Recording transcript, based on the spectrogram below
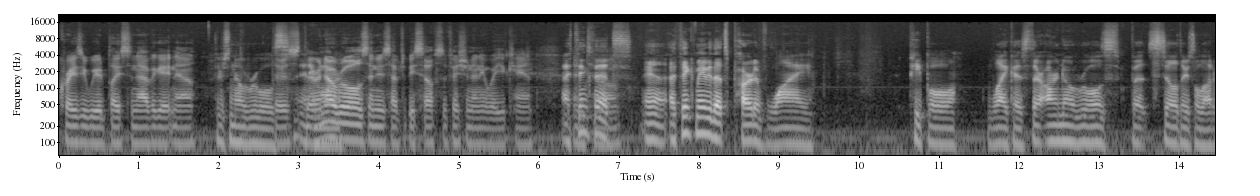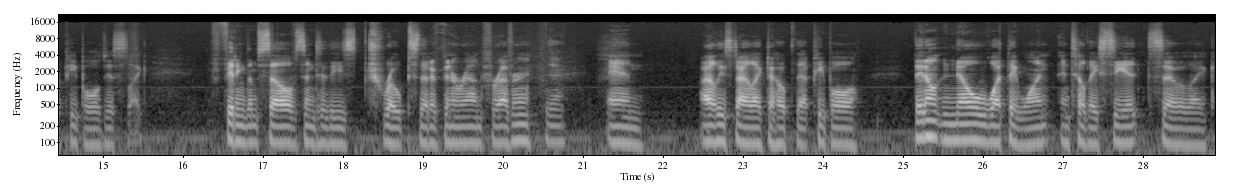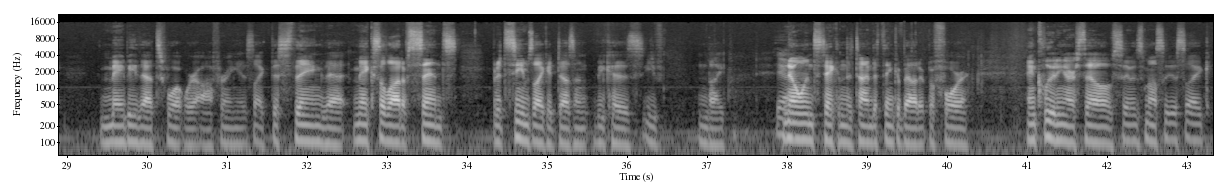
crazy weird place to navigate now. There's no rules. There's there are no rules and you just have to be self sufficient any way you can. I think that's yeah. I think maybe that's part of why people like us. There are no rules, but still, there's a lot of people just like fitting themselves into these tropes that have been around forever. Yeah. And at least I like to hope that people they don't know what they want until they see it. So like maybe that's what we're offering is like this thing that makes a lot of sense, but it seems like it doesn't because you've like Yeah. no one's taken the time to think about it before, including ourselves. It was mostly just like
